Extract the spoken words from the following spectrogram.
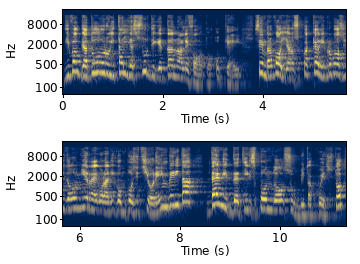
Divulgatore i tagli assurdi che danno alle foto. Ok, sembra vogliano spaccare di proposito ogni regola di composizione. In verità, David, ti rispondo subito a questo.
